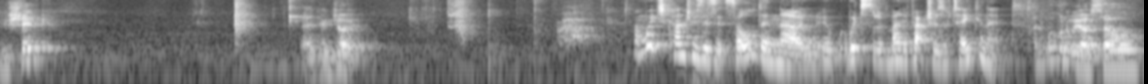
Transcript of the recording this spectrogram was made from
you shake, and you enjoy. And which countries is it sold in now, and which sort of manufacturers have taken it? At the moment, we are sell,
